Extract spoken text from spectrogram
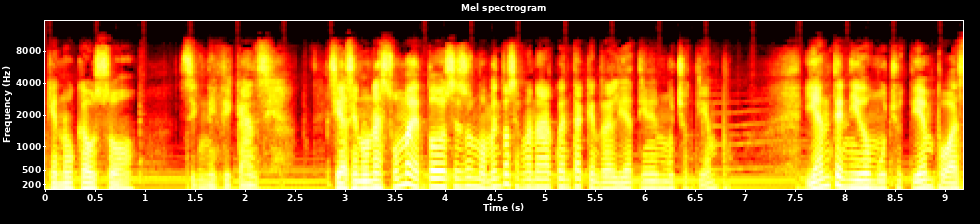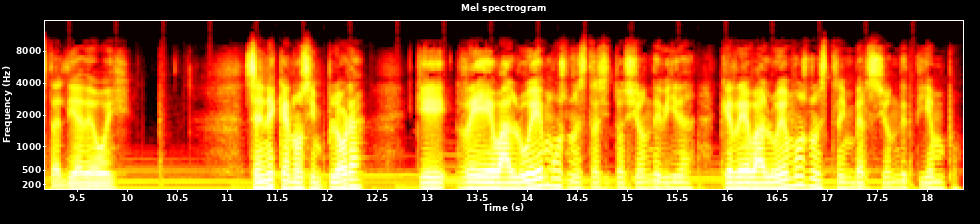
que no causó significancia. Si hacen una suma de todos esos momentos se van a dar cuenta que en realidad tienen mucho tiempo. Y han tenido mucho tiempo hasta el día de hoy. Seneca nos implora que reevaluemos nuestra situación de vida, que reevaluemos nuestra inversión de tiempo.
